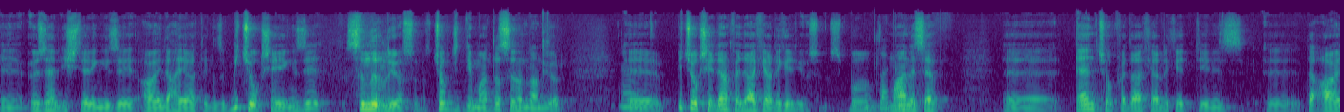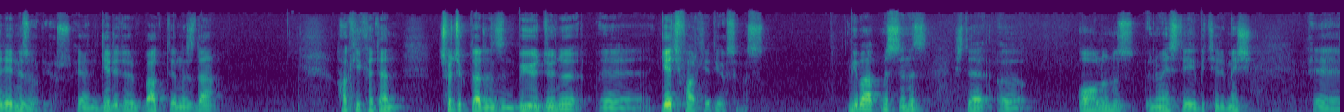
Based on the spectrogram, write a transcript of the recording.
e, özel işlerinizi, aile hayatınızı, birçok şeyinizi sınırlıyorsunuz. Çok ciddi manada sınırlanıyor. Evet. E, birçok şeyden fedakarlık ediyorsunuz. Bu Mutlaka. maalesef e, en çok fedakarlık ettiğiniz e, de aileniz oluyor. Yani geri dönüp baktığınızda hakikaten çocuklarınızın büyüdüğünü e, geç fark ediyorsunuz. Bir bakmışsınız işte e, oğlunuz üniversiteyi bitirmiş, e,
